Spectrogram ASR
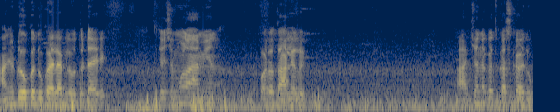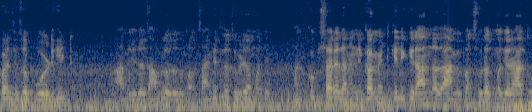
आणि डोकं दुखायला लागलं होतं डायरेक्ट त्याच्यामुळं आम्ही परत आलेलो अचानकच कसं काय दुखायला तिचं पोट गीट आम्ही तिथं थांबलो होतो तुम्हाला सांगितलंच व्हिडिओमध्ये. आणि खूप साऱ्या जणांनी कमेंट केली की राम दादा आम्ही पण सुरतमध्ये राहतो.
